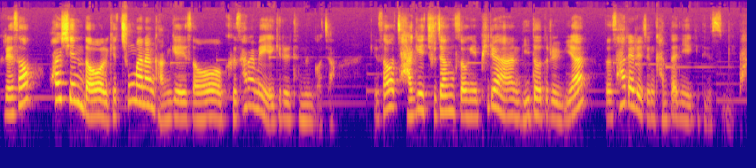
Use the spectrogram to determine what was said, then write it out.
그래서 훨씬 더 이렇게 충만한 관계에서 그 사람의 얘기를 듣는 거죠. 그래서 자기 주장성이 필요한 리더들을 위한 어떤 사례를 좀 간단히 얘기 드렸습니다.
